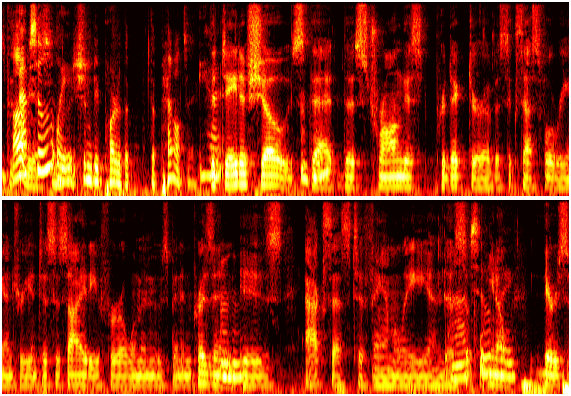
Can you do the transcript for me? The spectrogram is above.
it's obvious. Absolutely. It shouldn't be part of the, the penalty. Yeah. The data shows Mm-hmm. that the strongest predictor of a successful reentry into society for a woman who's been in prison is access to family and a support. You know, Mm-hmm. There's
